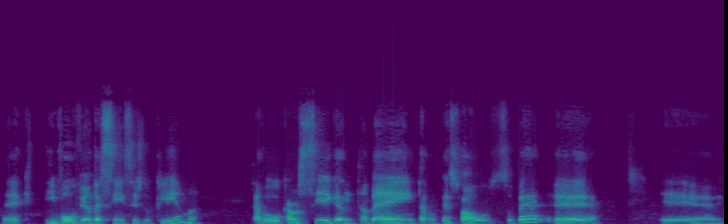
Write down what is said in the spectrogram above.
né, envolvendo as ciências do clima, estava o Carl Sagan também, estava um pessoal super é, é,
